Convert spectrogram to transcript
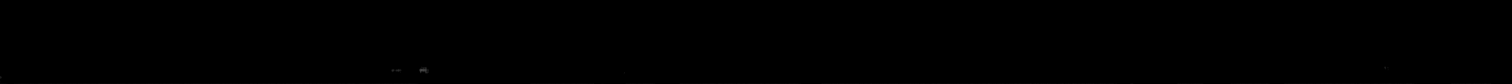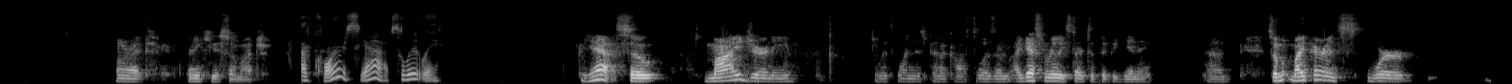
Right. Thank you so much. Of course. Yeah, absolutely. Yeah. So my journey with Oneness Pentecostalism, I guess, really starts at the beginning. Um, so my parents were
